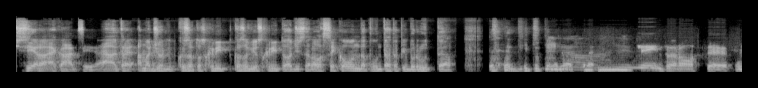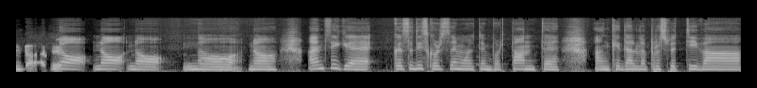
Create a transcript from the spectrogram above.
ci si era, ecco, anzi, altre, a maggior, cosa, t'ho scritto, cosa vi ho scritto oggi sarà la seconda puntata più brutta di tutte le nostre No. 100 rotte puntate. No, no, no, no, no. Anzi che questo discorso è molto importante anche dalla prospettiva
